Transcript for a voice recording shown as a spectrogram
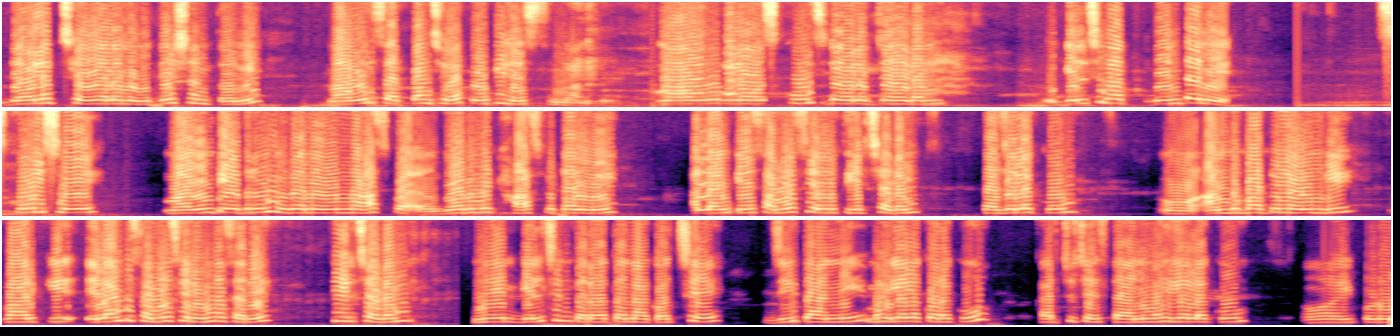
డెవలప్ చేయాలనే ఉద్దేశంతో మా ఊరు సర్పంచ్గా పోటీ చేస్తున్నాను. మా ఊర్లో స్కూల్స్ డెవలప్ చేయడం గెలిచిన వెంటనే స్కూల్స్ని మా ఇంటి ఎదురుగానే ఉన్న గవర్నమెంట్ హాస్పిటల్ని అలాంటి సమస్యలను తీర్చడం ప్రజలకు అందుబాటులో ఉండి వారికి ఎలాంటి సమస్యలు ఉన్నా సరే తీర్చడం. నేను గెలిచిన తర్వాత నాకు వచ్చే జీతాన్ని మహిళల కొరకు ఖర్చు చేస్తాను. మహిళలకు ఇప్పుడు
